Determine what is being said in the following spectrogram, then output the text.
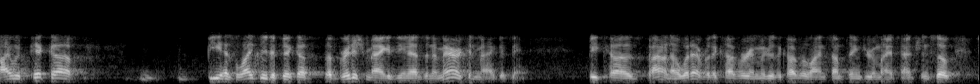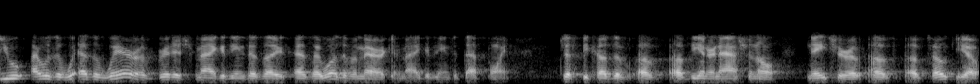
I would pick up be as likely to pick up a British magazine as an American magazine because I don't know whatever the cover image or the cover line something drew my attention. So you I was as aware of British magazines as I as I was of American magazines at that point, just because of of, of the international nature of, of of Tokyo.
